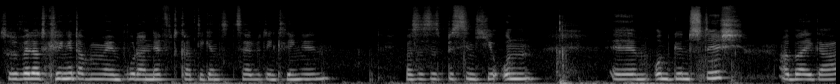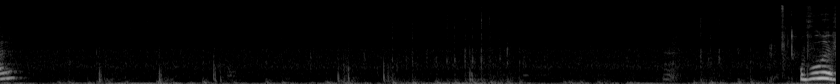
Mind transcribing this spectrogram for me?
So, wer dort klingelt, aber mein Bruder nervt gerade die ganze Zeit mit den Klingeln. Was ist das bisschen hier un, ähm, ungünstig, aber egal. Obwohl,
